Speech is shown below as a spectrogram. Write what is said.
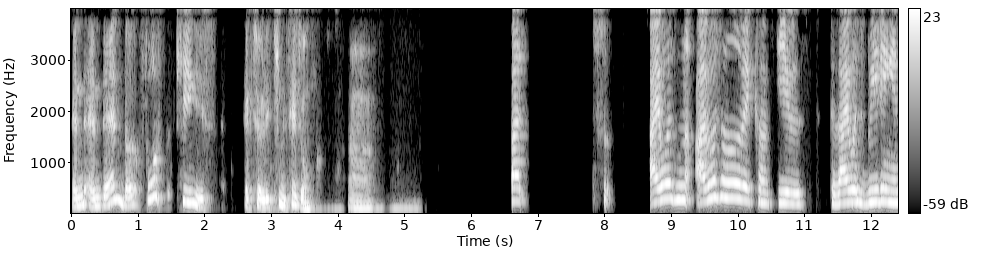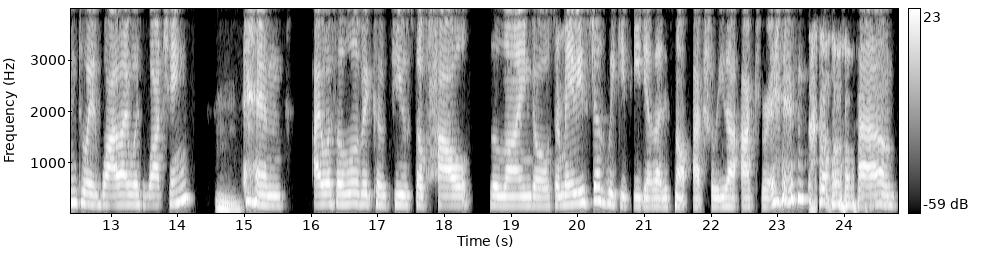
And and then the fourth king is actually King Sejong. Uh, but I was n- I was a little bit confused because I was reading into it while I was watching, mm. and I was a little bit confused of how the line goes, or maybe it's just Wikipedia that is not actually that accurate. um,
